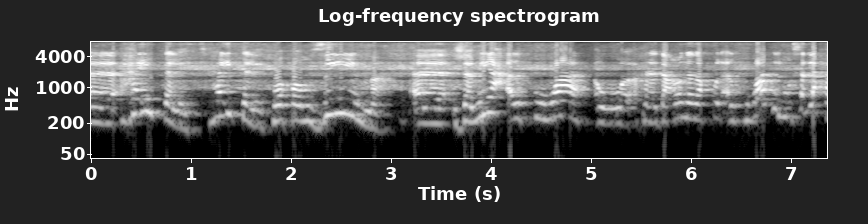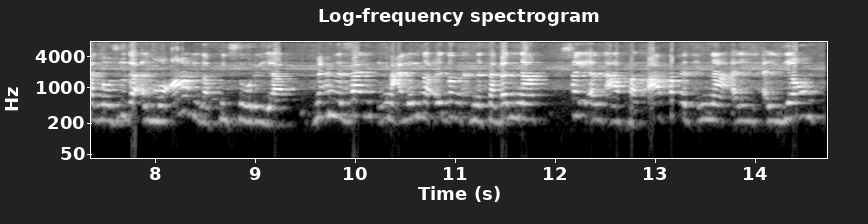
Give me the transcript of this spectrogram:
آه، هيكلة هيكلة وتنظيم آه، جميع القوات أو دعونا نقول القوات المسلحة الموجودة المعارضة في سوريا. معنى ذلك إن علينا أيضا أن نتبنى شيئا آخر، أعتقد إن اليوم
